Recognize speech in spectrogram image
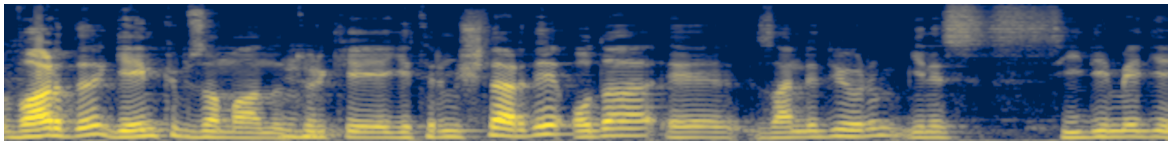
vardı GameCube zamanı Türkiye'ye getirmişlerdi. O da e, zannediyorum yine CD Media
